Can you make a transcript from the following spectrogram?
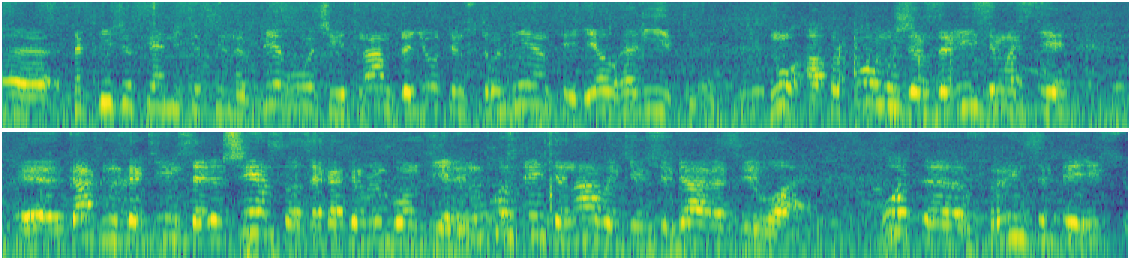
э, тактическая медицина в первую очередь нам дает инструменты и алгоритмы. Ну, а потом уже в зависимости, э, как мы хотим совершенствоваться, как и в любом деле, мы просто эти навыки у себя развиваем. Вот, э, в принципе, и все.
